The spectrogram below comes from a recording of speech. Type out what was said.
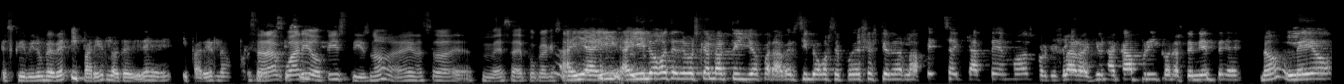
escribir un bebé y parirlo, te diré, y parirlo. Será Acuario o Piscis, ¿no? En esa, época que Ahí, ahí, ahí luego tenemos que hablar tú y yo para ver si luego se puede gestionar la fecha y qué hacemos, porque claro, aquí una Capri con ascendiente, ¿no? Leo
